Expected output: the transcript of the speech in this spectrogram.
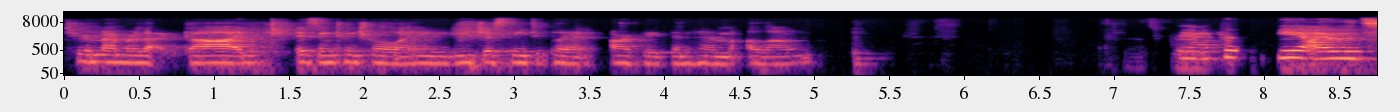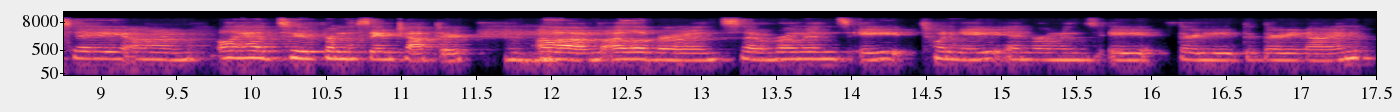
to remember that God is in control and we just need to put our faith in Him alone. Yeah, for me, I would say, um, well, I had two from the same chapter. Mm-hmm. Um, I love Romans. So Romans 8, 28 and Romans 8, 38 through 39.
